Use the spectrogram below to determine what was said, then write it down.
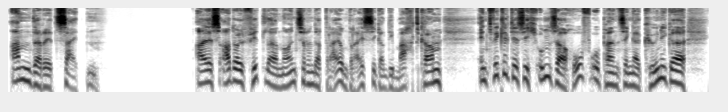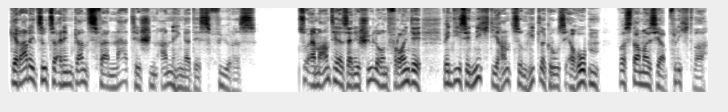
Andere Zeiten. Als Adolf Hitler 1933 an die Macht kam, entwickelte sich unser Hofopernsänger Königer geradezu zu einem ganz fanatischen Anhänger des Führers. So ermahnte er seine Schüler und Freunde, wenn diese nicht die Hand zum Hitlergruß erhoben, was damals ja Pflicht war.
